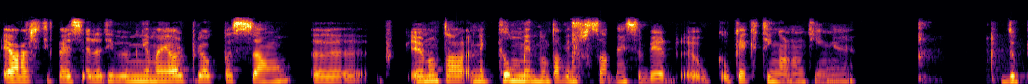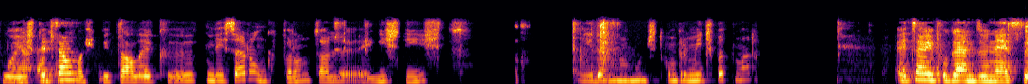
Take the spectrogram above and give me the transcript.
Eu acho que tipo, essa era tipo, a minha maior preocupação. Porque eu não estava, naquele momento não estava interessada em saber eh, o, o que é que tinha ou não tinha. Depois, quando Então, hospital, é que me disseram que pronto, olha, é isto e isto. E deram-me montes de comprimidos para tomar. então, e pegando nessa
